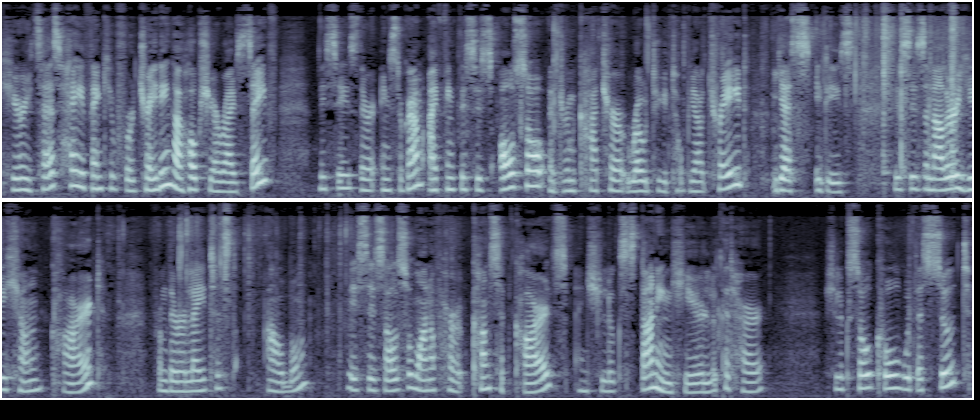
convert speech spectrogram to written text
Here it says, hey, thank you for trading. I hope she arrives safe. This is their Instagram. I think this is also a Dreamcatcher Road to Utopia trade. Yes, it is. This is another Yuhyun card from their latest album. This is also one of her concept cards, and she looks stunning here. Look at her. She looks so cool with a suit.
